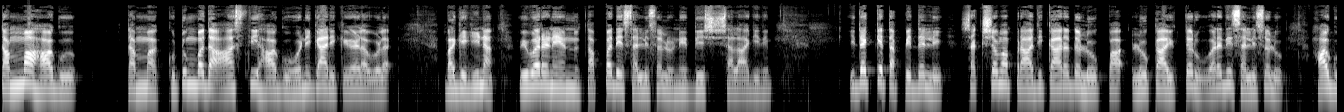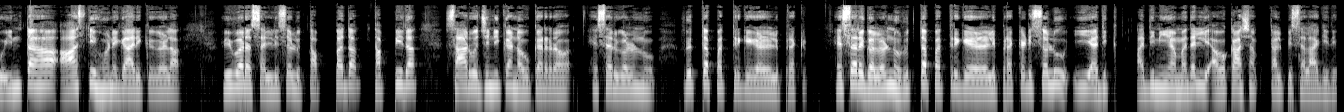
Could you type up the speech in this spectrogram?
ತಮ್ಮ ಹಾಗೂ ತಮ್ಮ ಕುಟುಂಬದ ಆಸ್ತಿ ಹಾಗೂ ಹೊಣೆಗಾರಿಕೆಗಳ ಒಳ ಬಗೆಗಿನ ವಿವರಣೆಯನ್ನು ತಪ್ಪದೇ ಸಲ್ಲಿಸಲು ನಿರ್ದೇಶಿಸಲಾಗಿದೆ. ಇದಕ್ಕೆ ತಪ್ಪಿದಲ್ಲಿ ಸಕ್ಷಮ ಪ್ರಾಧಿಕಾರದ ಲೋಪ, ಲೋಕಾಯುಕ್ತರು ವರದಿ ಸಲ್ಲಿಸಲು ಹಾಗೂ ಇಂತಹ ಆಸ್ತಿ ಹೊಣೆಗಾರಿಕೆಗಳ ವಿವರ ಸಲ್ಲಿಸಲು ತಪ್ಪದ, ತಪ್ಪಿದ ಸಾರ್ವಜನಿಕ ನೌಕರರ ಹೆಸರುಗಳನ್ನು ವೃತ್ತಪತ್ರಿಕೆಗಳಲ್ಲಿ ಪ್ರಕ, ಹೆಸರುಗಳನ್ನು ವೃತ್ತಪತ್ರಿಕೆಗಳಲ್ಲಿ ಪ್ರಕಟಿಸಲು ಈ ಅಧಿ ಅಧಿನಿಯಮದಲ್ಲಿ ಅವಕಾಶ ಕಲ್ಪಿಸಲಾಗಿದೆ.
